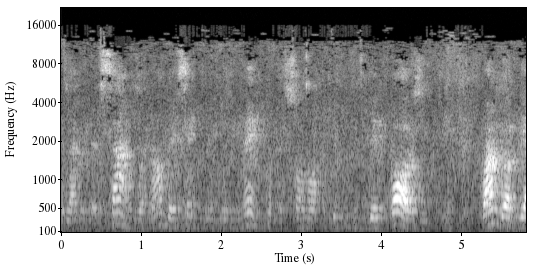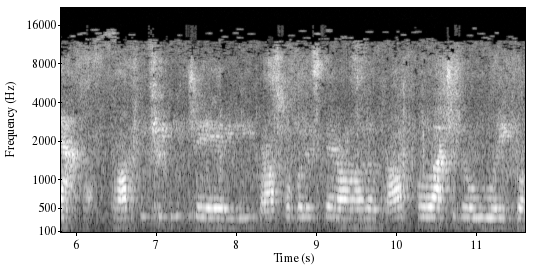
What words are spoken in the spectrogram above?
esami del sangue, no? dei segni di indurimento che sono depositi. Quando abbiamo troppi trigliceridi, troppo colesterolo, troppo acido urico,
